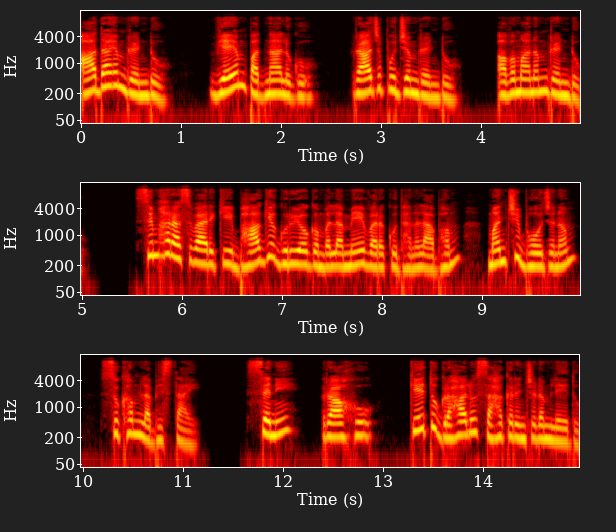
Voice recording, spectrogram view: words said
ఆదాయం రెండు వ్యయం పద్నాలుగు రాజపూజ్యం రెండు అవమానం రెండు. సింహరాశివారికి భాగ్య గురుయోగం వల్ల మే వరకు ధనలాభం మంచి భోజనం సుఖం లభిస్తాయి. శని రాహు కేతు గ్రహాలు సహకరించడం లేదు.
